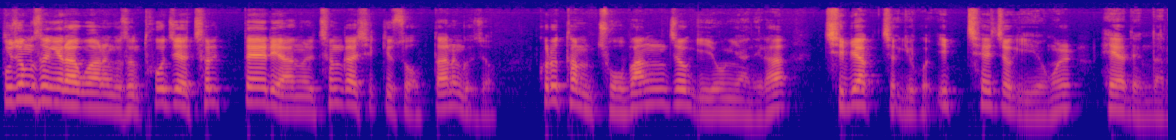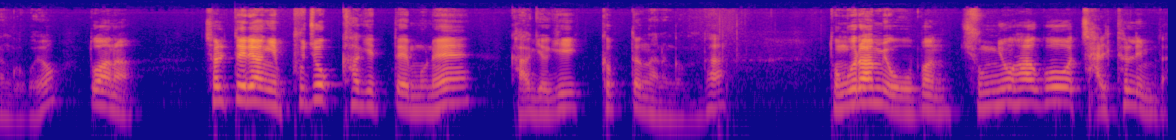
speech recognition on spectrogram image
부정성이라고 하는 것은 토지의 절대량을 증가시킬 수 없다는 거죠. 그렇다면 조방적 이용이 아니라 집약적이고 입체적 이용을 해야 된다는 거고요. 또 하나 절대량이 부족하기 때문에 가격이 급등하는 겁니다. 동그라미 5번 중요하고 잘 틀립니다.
